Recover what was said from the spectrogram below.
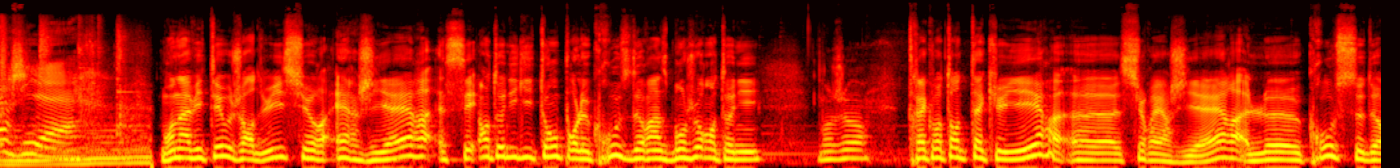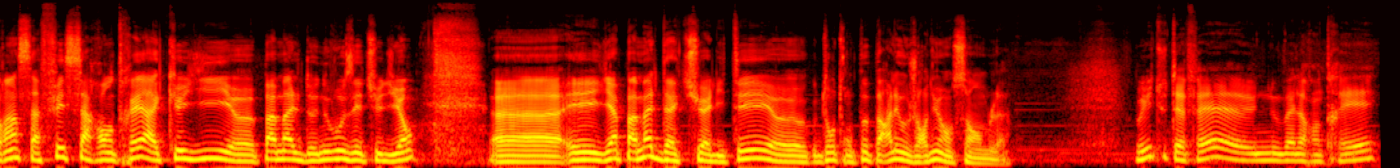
RJR. Mon invité aujourd'hui sur RJR, c'est Anthony Guiton pour le Crous de Reims. Bonjour Anthony. Bonjour. Très content de t'accueillir euh, sur RJR. Le Crous de Reims a fait sa rentrée, a accueilli euh, pas mal de nouveaux étudiants euh, et il y a pas mal d'actualités dont on peut parler aujourd'hui ensemble. Oui, tout à fait. Une nouvelle rentrée.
